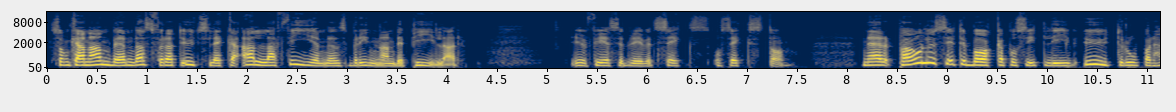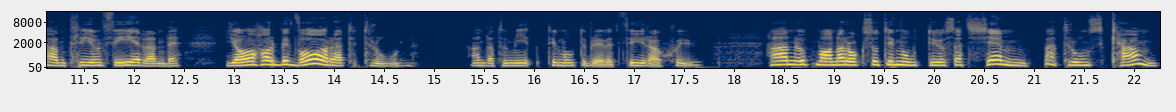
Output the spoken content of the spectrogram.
som kan användas för att utsläcka alla fiendens brinnande pilar. I Efesierbrevet 6 och 16. När Paulus ser tillbaka på sitt liv utropar han triumferande Jag har bevarat tron. Andra Timoteusbrevet 4 och 7. Han uppmanar också Timoteus att kämpa trons kamp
